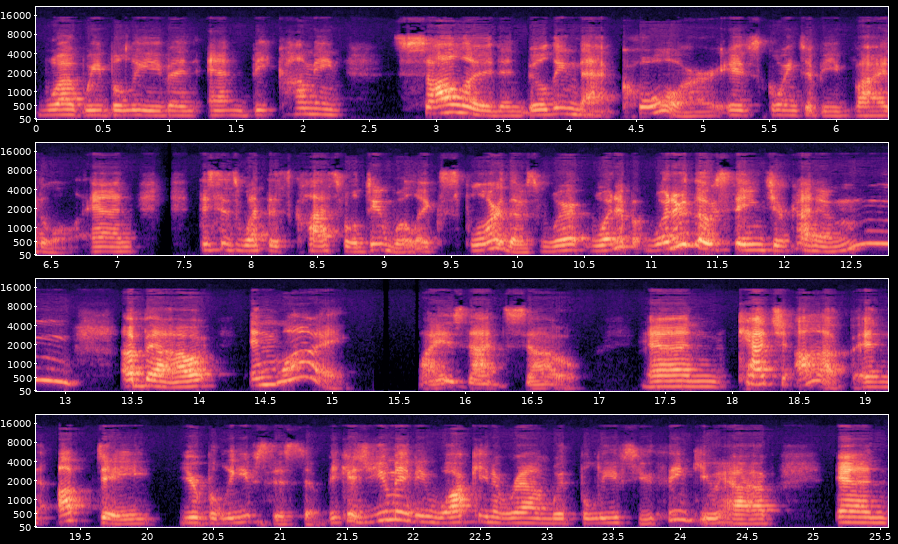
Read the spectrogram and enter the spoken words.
what we believe in and becoming solid and building that core is going to be vital. And this is what this class will do. We'll explore those. Where, what, what are those things you're kind of mm, about and why? Why is that so? And catch up and update your belief system because you may be walking around with beliefs you think you have and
